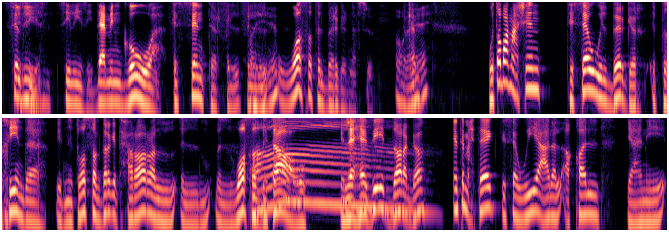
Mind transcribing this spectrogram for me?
سلسيوس سيليزي. ده من جوه في ال center في ال... في طيب. وسط البرجر نفسه. okay. وطبعا عشان تسوي البرجر التخين ده إن توصل درجة حرارة ال... ال... الوسط آه. بتاعه إلى هذه الدرجة. أنت محتاج تسويه على الأقل يعني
